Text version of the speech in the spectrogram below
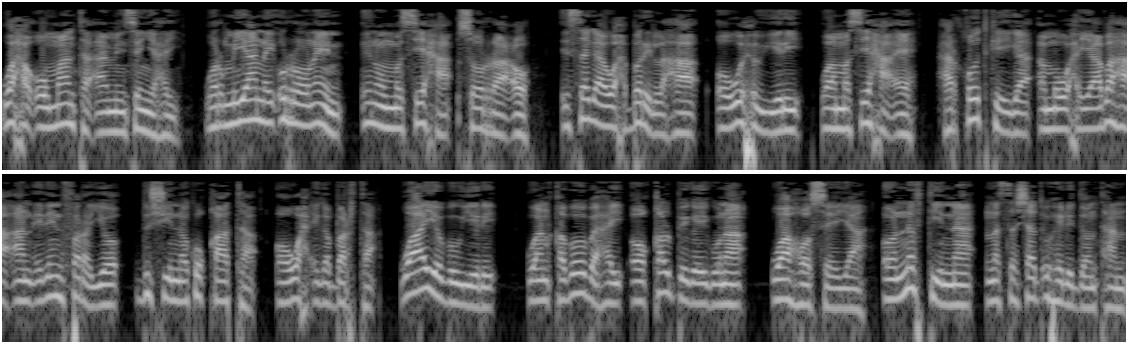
Waxa uu maanta aaminsan yahay. War miyaanay u roonayn inuu masiixa soo raaco. Isagaa wax bari lahaa oo wuxuu yidhi waa masiixa ah harqoodkayga ama waxyaabaha aan idin farayo dushiinna ku qaata oo wax iga barta. Waayo buu yidhi waan qaboobahay oo qalbigayguna waa hooseeyaa oo naftiinna nasashaad u heli doontaan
